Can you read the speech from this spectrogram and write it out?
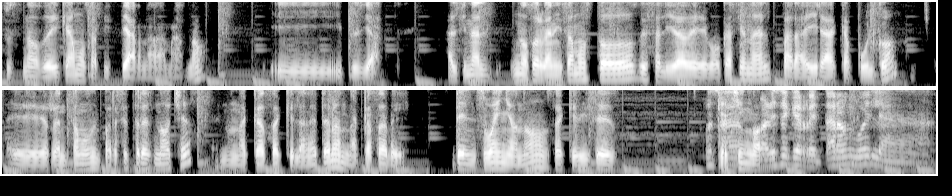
pues nos dedicamos a pistear nada más, ¿no? y, y pues ya. Al final nos organizamos todos de salida de vocacional para ir a Acapulco. Eh, rentamos, me parece, tres noches en una casa que la neta era una casa de, de ensueño, ¿no? O sea, que dices, O sea, chingón. parece que rentaron, güey, la,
